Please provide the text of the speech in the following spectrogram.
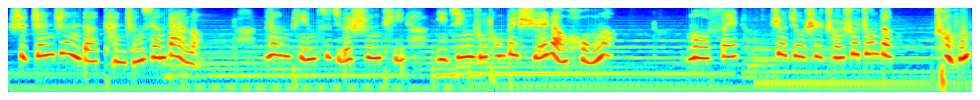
是真正的坦诚相待了，任凭自己的身体已经如同被血染红了。莫非这就是传说中的闯红灯？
